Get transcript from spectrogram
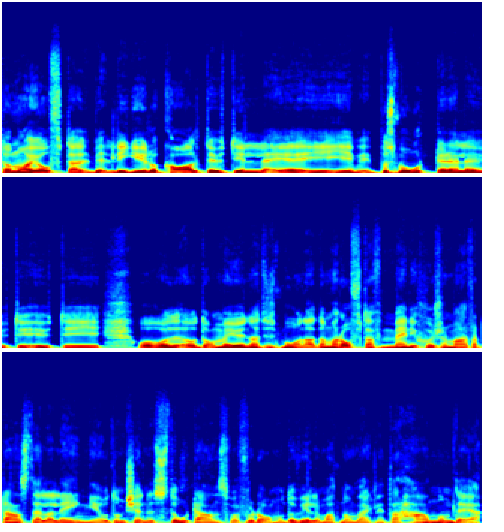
De har ju ofta, ligger ju lokalt ute i, i, i, på småorter eller ute, ute i och, och, och de är ju naturligtvis måna. De har ofta människor som har varit anställda länge och de känner ett stort ansvar för dem och då vill de att någon verkligen tar hand om det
